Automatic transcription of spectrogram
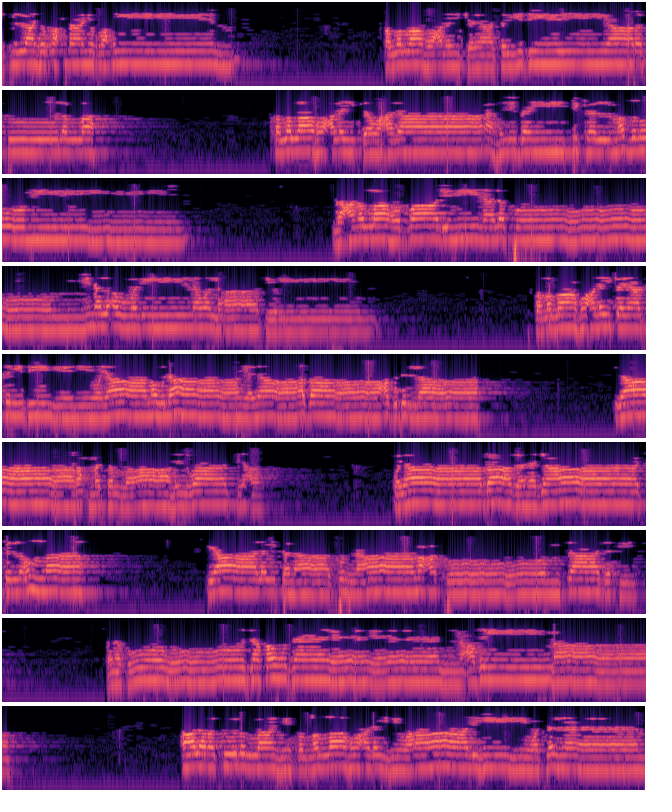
بسم الله الرحمن الرحيم. صلى الله عليك يا سيدي يا رسول الله. صلى الله عليك وعلى أهل بيتك المظلومين. لعن الله الظالمين لكم. من الأولين والآخرين. صلى الله عليك يا سيدي ويا مولاي يا أبا عبد الله. يا رحمة الله الواسعة. ويا باب نجاة الأمة. يا ليتنا كنا معكم سادتي. فنفوز فوزا عظيما. قال رسول الله صلى الله عليه وآله وسلم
